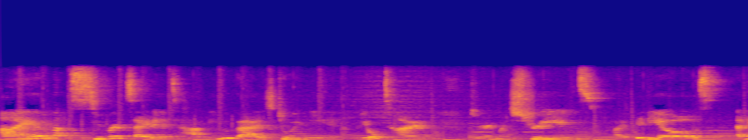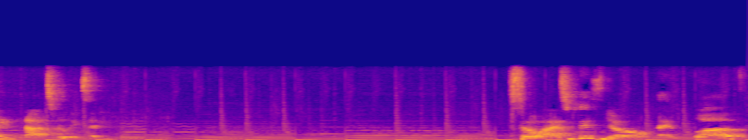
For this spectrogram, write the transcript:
I am super excited to have you guys join me in real time during my streams, my videos. I think that's really exciting. So as you guys know, I love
